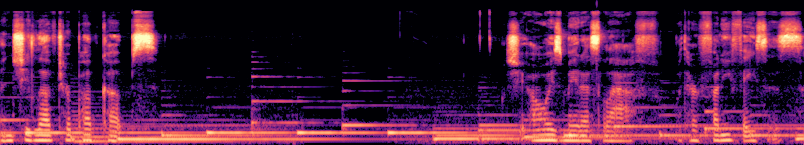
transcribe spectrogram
And she loved her pup cups. She always made us laugh with her funny faces.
